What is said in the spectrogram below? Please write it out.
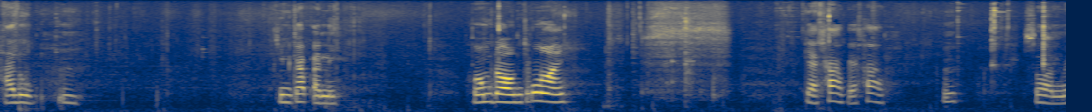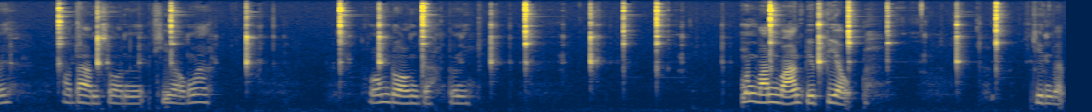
ถ่ายรูปกินกับอันนี้หอมดองจังหน่อย แก่ข้าว แก่ข้าว สอนไหมเอาดามสอนเนี่ยเคี่ยวออกมาหอมดองจ้ะตัวนี้ มันหวานหวานๆเปรี้ยวๆกินแบบ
